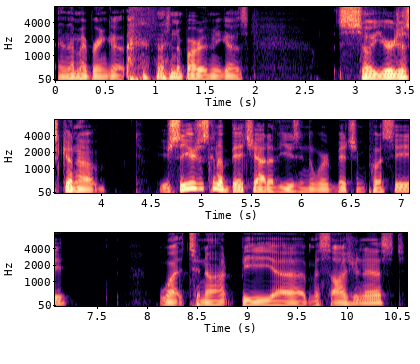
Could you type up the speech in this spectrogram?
And then my brain goes. then a part of me goes. So you're just gonna, you're so you're just gonna bitch out of using the word bitch and pussy. What to not be a misogynist?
